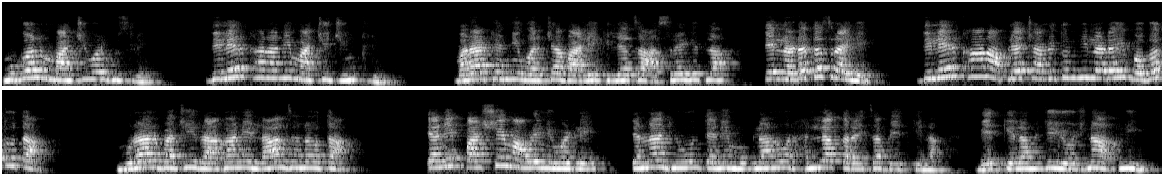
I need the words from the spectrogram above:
मुघल माचीवर घुसले. दिलेर खानाने माची जिंकली. मराठ्यांनी वरच्या बाले किल्ल्याचा आश्रय घेतला. ते लढतच राहिले. दिलेर खान आपल्या छानीतून ही लढाई बघत होता. मुरारबाजी रागाने लाल झाला होता. त्याने पाचशे मावळे निवडले. त्यांना घेऊन त्याने मुघलांवर हल्ला करायचा बेत केला. बेत केला म्हणजे योजना आखली.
